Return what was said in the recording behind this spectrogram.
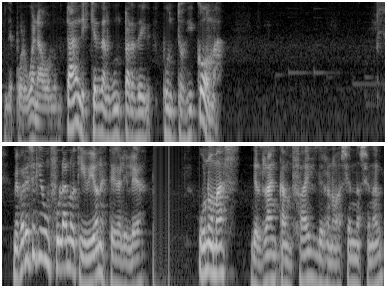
de por buena voluntad a la izquierda algún par de puntos y comas. Me parece que es un fulano tibión este Galilea. Uno más del rank and file de Renovación Nacional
